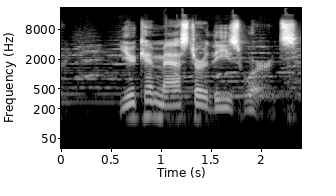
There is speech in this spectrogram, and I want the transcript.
you can master these words.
